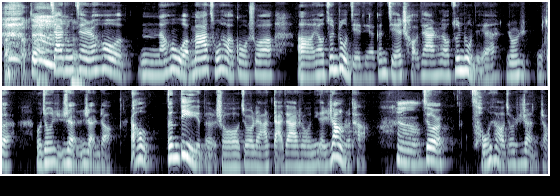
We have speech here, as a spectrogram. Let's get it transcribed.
对，家中间。然后，嗯，然后我妈从小跟我说，啊，要尊重姐姐，跟姐姐吵架时候要尊重姐姐，就是对我就忍忍着。然后跟弟弟的时候，就是俩打架的时候，你得让着他。嗯，就是从小就忍着。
